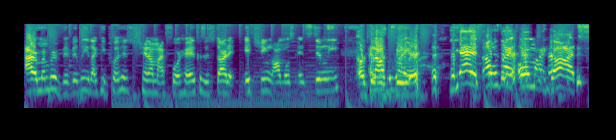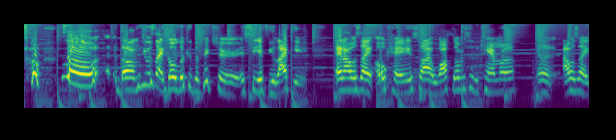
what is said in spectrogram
I remember vividly, like he put his chin on my forehead because it started itching almost instantly Oh, and I was like- yes, I was like, oh my god. So so um he was like, go look at the picture and see if you like it. And I was like, okay. So I walked over to the camera and I was like,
